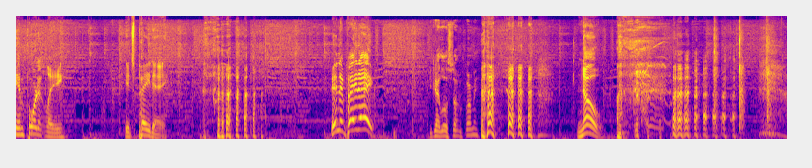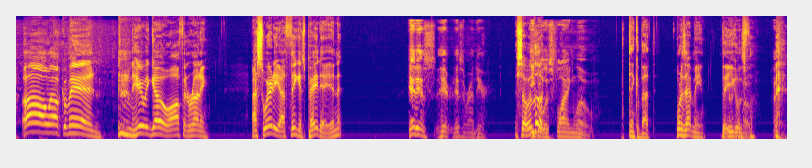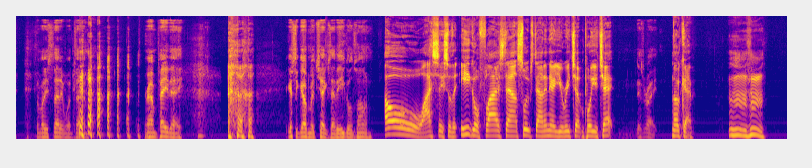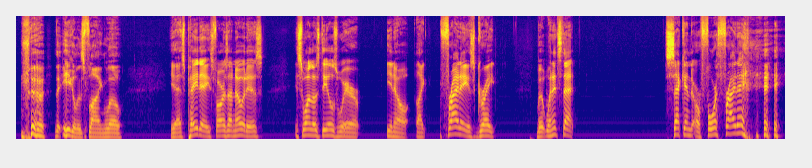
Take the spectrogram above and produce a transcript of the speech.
importantly, it's payday. Isn't it payday? You got a little something for me? No. oh, welcome in. Here we go, off and running. I swear to you, I think it's payday, isn't it? It is. Here, it is around here. So Eagle look, is flying low. think about th- what does that mean? The eagle is. know. Fl- Somebody said it one time around payday. I guess the government checks have eagles on them. oh, I see. So the eagle flies down, swoops down in there. You reach up and pull your check. That's right. Okay. Mm-hmm. the eagle is flying low. Yeah, it's payday as far as I know it is. It's one of those deals where, you know, like Friday is great, but when it's that second or fourth Friday,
